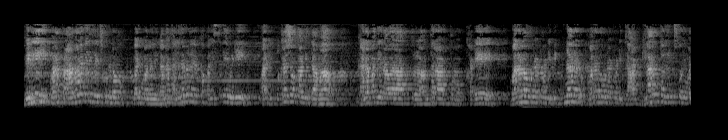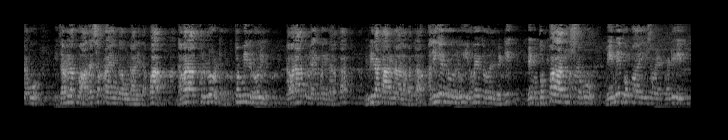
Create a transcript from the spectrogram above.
వెళ్ళి మన ప్రాణాల మీద తెచ్చుకుంటున్నాం. మరి మనల్ని గన్న తల్లిదండ్రుల యొక్క పరిస్థితి ఏమిటి? వారికి పుత్రశోకాన్ని ఇద్దామా? గణపతి నవరాత్రుల అంతరార్థం ఒక్కటే. మనలో ఉన్నటువంటి విజ్ఞానాలు మనలో ఉన్నటువంటి జాఢ్యాలను తొలగించుకొని మనము ఇతరులకు ఆదర్శప్రాయంగా ఉండాలి తప్ప నవరాత్రులు అంటున్నారు తొమ్మిది రోజులు. నవరాత్రులు అయిపోయినాక వివిధ కారణాల వల్ల పదిహేను రోజులు ఇరవై ఒక రోజులు పెట్టి మేము గొప్పగా తీసినాము. మేమే గొప్పగా చేసామనేటువంటి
